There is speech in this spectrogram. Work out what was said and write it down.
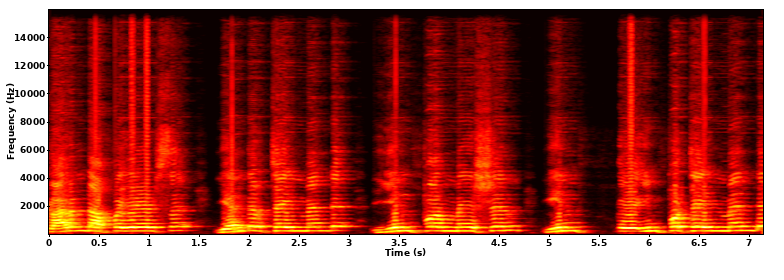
current affairs entertainment information in infotainment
